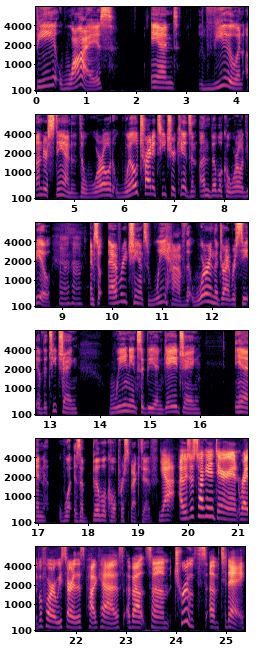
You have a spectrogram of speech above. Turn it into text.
be wise and view and understand that the world will try to teach your kids an unbiblical worldview. Mm-hmm. And so every chance we have that we're in the driver's seat of the teaching, we need to be engaging in what is a biblical perspective. Yeah. I was just talking to Darren right before we started this podcast about some truths of today.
